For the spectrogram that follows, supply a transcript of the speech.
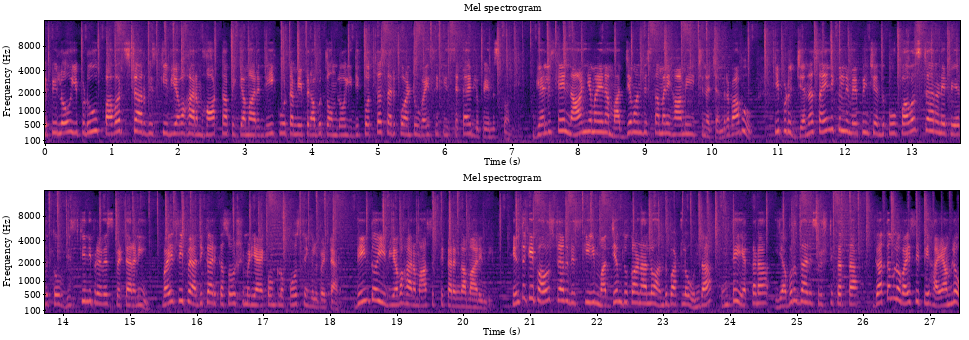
ఏపీలో ఇప్పుడు పవర్ స్టార్ విస్కీ వ్యవహారం హాట్ టాపిక్గా మారింది. కూటమి ప్రభుత్వంలో ఇది కొత్త సరుకు అంటూ వైసీపీ సెటైర్లు పేలుస్తోంది. గెలిస్తే నాణ్యమైన మద్యం అందిస్తామని హామీ ఇచ్చిన చంద్రబాబు ఇప్పుడు జన సైనికుల్ని మెప్పించేందుకు పవర్ స్టార్ అనే పేరుతో విస్కీని ప్రవేశపెట్టారని వైసీపీ అధికారిక సోషల్ మీడియా అకౌంట్లో పోస్టింగులు పెట్టారు. దీంతో ఈ వ్యవహారం ఆసక్తికరంగా మారింది. ఇంతకీ పవర్ స్టార్ విస్కీ మద్యం దుకాణాల్లో అందుబాటులో ఉందా? ఉంటే ఎక్కడ? ఎవరు దాని సృష్టికర్త? గతంలో వైసీపీ హయాంలో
